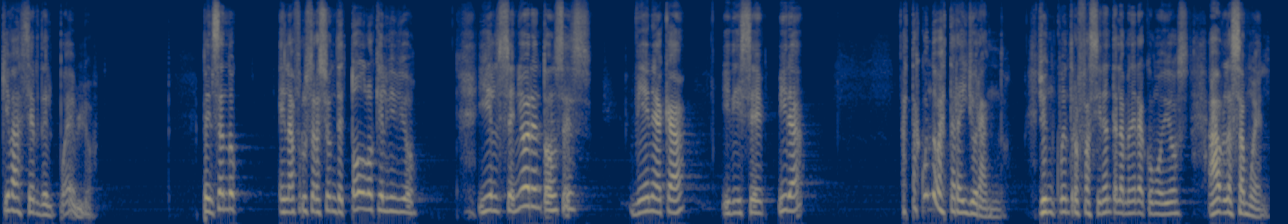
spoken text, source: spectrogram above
qué va a hacer del pueblo. Pensando en la frustración de todo lo que él vivió. Y el Señor entonces viene acá y dice, mira, ¿hasta cuándo va a estar ahí llorando? Yo encuentro fascinante la manera como Dios habla a Samuel.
